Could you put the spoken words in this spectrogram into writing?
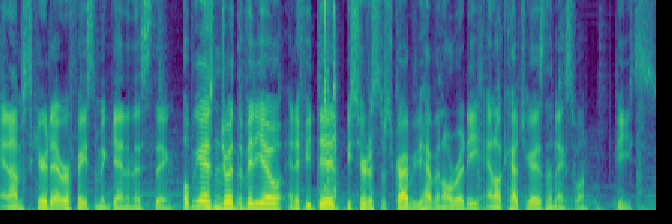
and I'm scared to ever face him again in this thing. Hope you guys enjoyed the video, and if you did, be sure to subscribe if you haven't already, and I'll catch you guys in the next one. Peace.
